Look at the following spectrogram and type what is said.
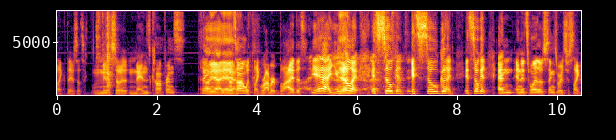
like there's this Minnesota Men's Conference. Thing Oh, yeah, that yeah, goes yeah. on with like Robert Bly. This, yeah, you Yeah. know it. It's so good. It's so good. It's so good. And and it's one of those things where it's just like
